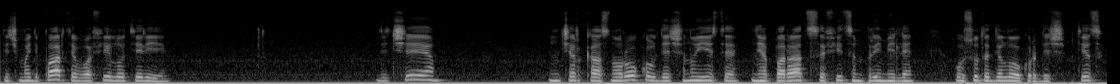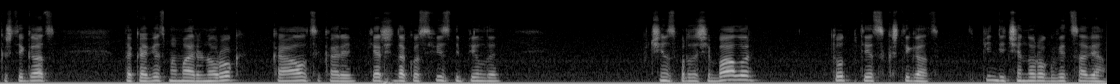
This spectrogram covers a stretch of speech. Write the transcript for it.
Deci mai departe va fi loterie. De ce încercați norocul, deci nu este neapărat să fiți în primele 100 de locuri, deci puteți să câștigați dacă aveți mai mare noroc ca alții care, chiar și dacă o să fiți de pildă cu 15 baluri, tot puteți să câștigați. Depinde ce noroc veți avea.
